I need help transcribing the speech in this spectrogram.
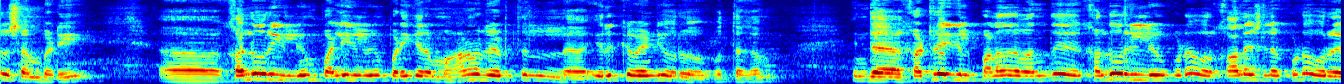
to somebody கல்லூரியிலையும் கல்லூரியிலும் பள்ளிகளிலும் படிக்கிற மாணவர்களிடத்தில் uh, இருக்க வேண்டிய ஒரு புத்தகம். இந்த கட்டுரைகள் பலதை வந்து கல்லூரியிலும் கூட ஒரு காலேஜில் கூட ஒரு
